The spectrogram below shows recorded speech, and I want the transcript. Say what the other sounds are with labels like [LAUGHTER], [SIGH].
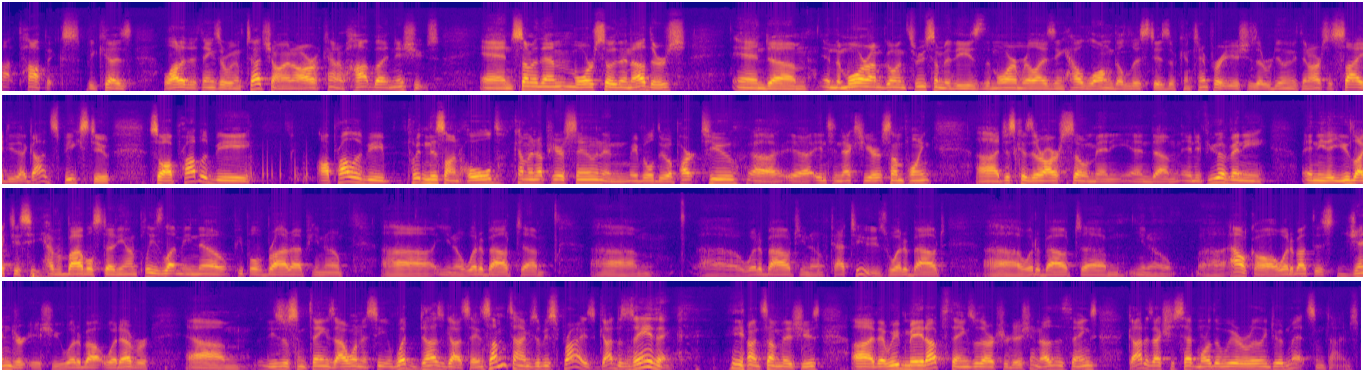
hot topics because a lot of the things that we're going to touch on are kind of hot button issues. And some of them more so than others. And, um, and the more I'm going through some of these, the more I'm realizing how long the list is of contemporary issues that we're dealing with in our society that God speaks to. So I'll probably be I'll probably be putting this on hold coming up here soon, and maybe we'll do a part two uh, uh, into next year at some point, uh, just because there are so many. And, um, and if you have any, any that you'd like to see, have a Bible study on, please let me know. People have brought up, you know, uh, you know what about, um, um, uh, what about, you know, tattoos? What about, uh, what about, um, you know, uh, alcohol? What about this gender issue? What about whatever? Um, these are some things I want to see. What does God say? And sometimes you'll be surprised. God doesn't say anything. [LAUGHS] on some issues uh, that we've made up things with our tradition. Other things, God has actually said more than we were willing to admit sometimes.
